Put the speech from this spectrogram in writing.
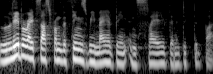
liberates us from the things we may have been enslaved and addicted by.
